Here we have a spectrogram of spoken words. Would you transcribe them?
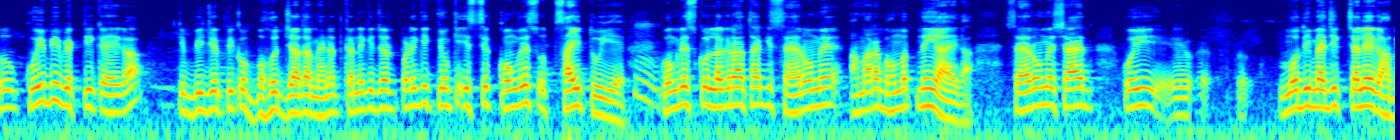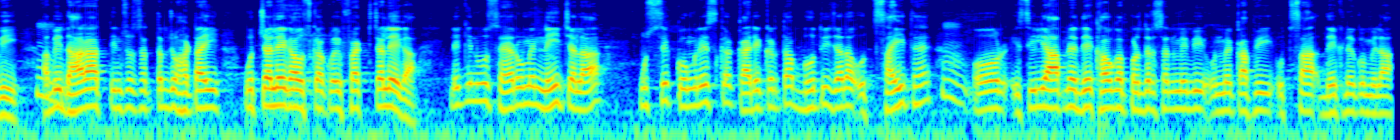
तो कोई भी व्यक्ति कहेगा कि बीजेपी को बहुत ज़्यादा मेहनत करने की ज़रूरत पड़ेगी क्योंकि इससे कांग्रेस उत्साहित हुई है। कांग्रेस को लग रहा था कि शहरों में हमारा बहुमत नहीं आएगा। शहरों में शायद कोई मोदी मैजिक चलेगा अभी अभी धारा 370 जो हटाई वो चलेगा उसका कोई इफ़ेक्ट चलेगा। लेकिन वो शहरों में नहीं चला उससे कांग्रेस का कार्यकर्ता बहुत ही ज़्यादा उत्साहित है। और इसीलिए आपने देखा होगा प्रदर्शन में भी उनमें काफ़ी उत्साह देखने को मिला।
